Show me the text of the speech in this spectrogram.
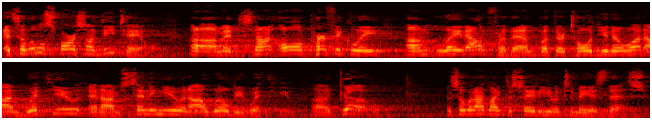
It's a little sparse on detail. Um, it's not all perfectly um, laid out for them, but they're told, you know what, I'm with you and I'm sending you and I will be with you. Uh, go. And so, what I'd like to say to you and to me is this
